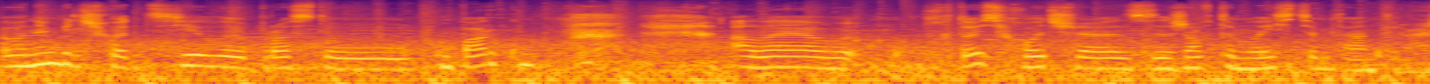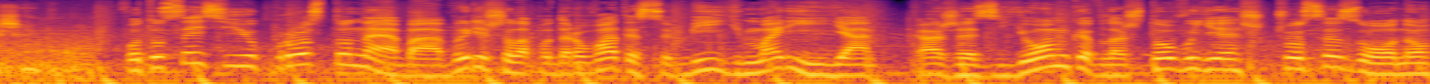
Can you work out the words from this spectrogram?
Вони більш хотіли просто у, парку, але хтось хоче з жовтим листям та антуражем. Фотосесію просто неба вирішила подарувати собі й Марія. каже, зйомки влаштовує щосезону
